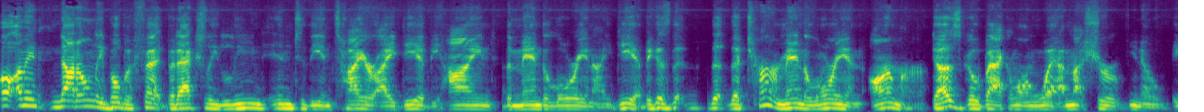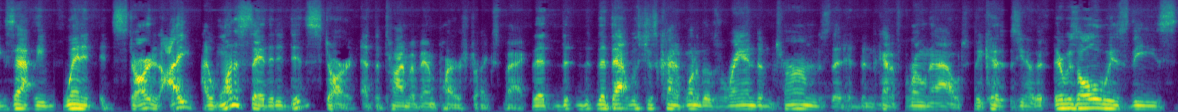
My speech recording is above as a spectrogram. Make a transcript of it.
Well, I mean, not only Boba Fett, but actually leaned into the entire idea behind the Mandalorian idea, because the, the, the term Mandalorian armor does go back a long way. I'm not sure, you know, exactly when it, it started. I I want to say that it did start at the time of Empire Strikes Back. That, that that that was just kind of one of those random terms that had been kind of thrown out because you know there, there was always these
